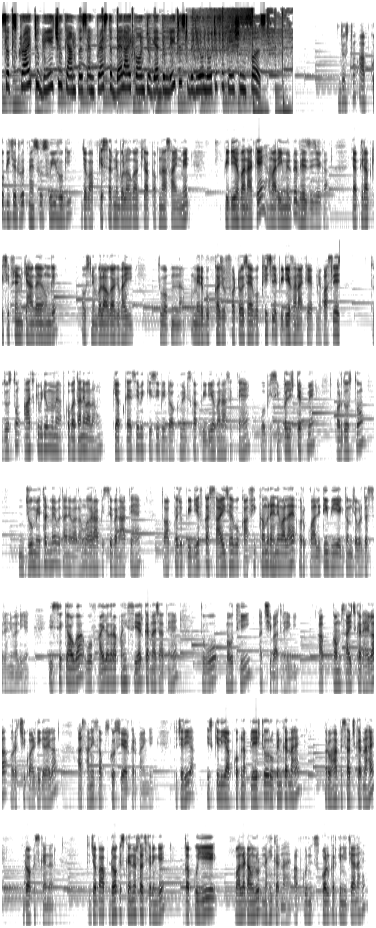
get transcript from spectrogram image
Subscribe to BHU Campus and press the bell icon to get the latest video notification first. दोस्तों, आपको भी ज़रूरत महसूस हुई होगी जब आपके सर ने बोला होगा कि आप अपना असाइनमेंट पीडीएफ बना के हमारे ईमेल पे भेज दीजिएगा, या फिर आप किसी फ्रेंड के यहाँ गए होंगे और उसने बोला होगा कि भाई, तू अपना, मेरे बुक का जो फ़ोटोज़ है वो खींच ले पीडीएफ बना के अपने पास ले तो दोस्तों, आज की वीडियो में मैं आपको बताने वाला हूँ कि आप कैसे भी किसी भी डॉक्यूमेंट्स का पीडीएफ बना सकते हैं, वो भी सिंपल स्टेप में और दोस्तों जो मेथड मैं बताने वाला हूँ, अगर आप इससे बनाते हैं तो आपका जो पीडीएफ का साइज़ है, वो काफ़ी कम रहने वाला है और क्वालिटी भी एकदम ज़बरदस्त रहने वाली है। इससे क्या होगा, वो फ़ाइल अगर आप कहीं शेयर करना चाहते हैं तो वो बहुत ही अच्छी बात रहेगी। आप कम साइज़ का रहेगा और अच्छी क्वालिटी का रहेगा, आसानी से आप उसको शेयर कर पाएँगे। तो चलिए, इसके लिए आपको अपना प्ले स्टोर ओपन करना है और वहाँ पे सर्च करना है डॉक स्कैनर। तो जब आप डॉक स्कैनर सर्च करेंगे तो आपको ये वाला डाउनलोड नहीं करना है। आपको स्क्रॉल करके नीचे आना है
